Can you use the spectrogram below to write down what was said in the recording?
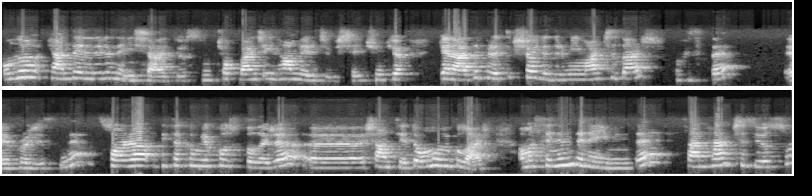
onu kendi ellerinle inşa ediyorsun. Çok bence ilham verici bir şey. Çünkü genelde pratik şöyledir. Mimar çizer ofiste e, projesini. Sonra bir takım yapı ustaları e, şantiyede onu uygular. Ama senin deneyiminde sen hem çiziyorsun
